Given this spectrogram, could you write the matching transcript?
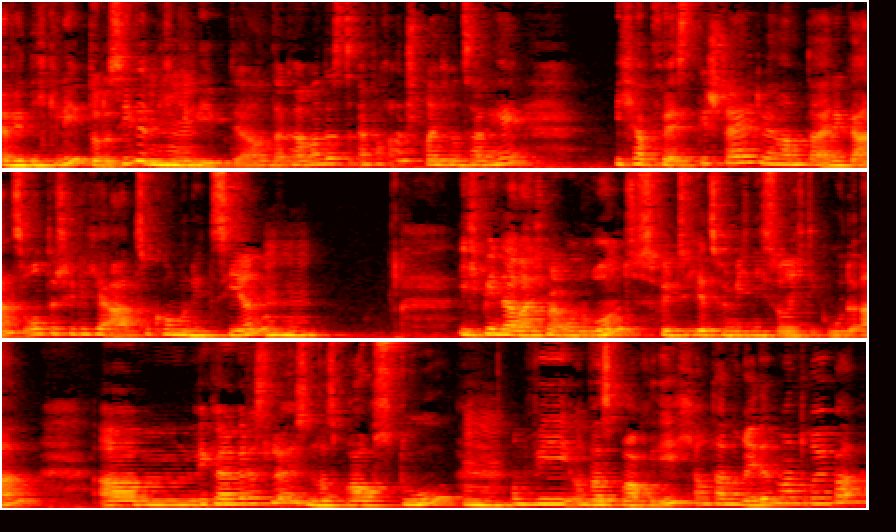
er wird nicht geliebt oder sie wird mhm. nicht geliebt. Ja? Und da kann man das einfach ansprechen und sagen, hey, ich habe festgestellt, wir haben da eine ganz unterschiedliche Art zu kommunizieren. Mhm. Ich bin da manchmal unrund, es fühlt sich jetzt für mich nicht so richtig gut an ähm, wie können wir das lösen? Was brauchst du mhm. und, wie, und was brauche ich? Und dann redet man darüber,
